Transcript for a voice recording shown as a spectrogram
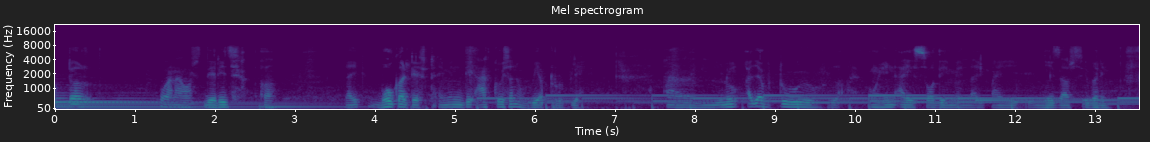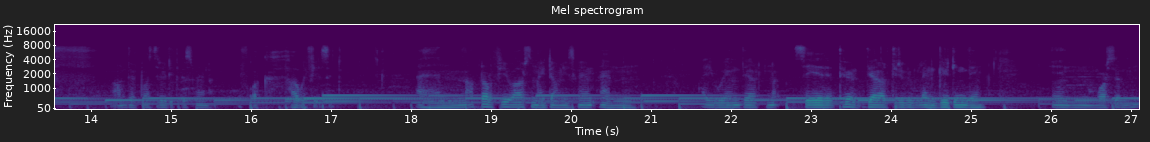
after one hours there is like vocal test I mean they are question we have to play you you know i have to when i saw them and like my knees Um, that was ridiculous, man. Fuck, how I face it. And after a few hours, my turn is come, and I went there. Say there, there are three people and greeting them and what's your name?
